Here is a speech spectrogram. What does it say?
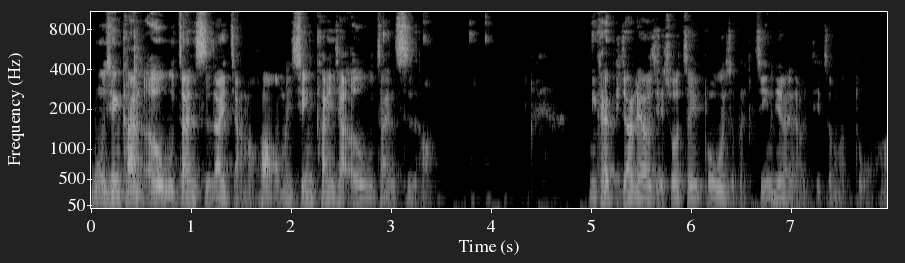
目前看俄乌战事来讲的话，我们先看一下俄乌战事哈，你可以比较了解说这一波为什么今天来讲跌这么多哈。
